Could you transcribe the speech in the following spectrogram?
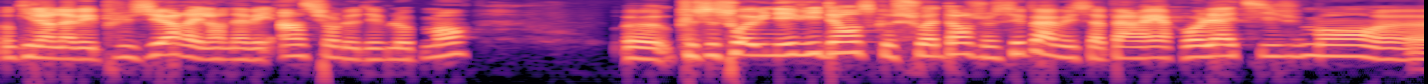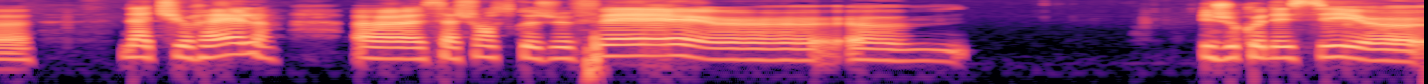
Donc, il en avait plusieurs. Il en avait un sur le développement. Que ce soit une évidence, que ce soit dans, je ne sais pas, mais ça paraît relativement naturel, sachant ce que je fais et je connaissais, euh,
